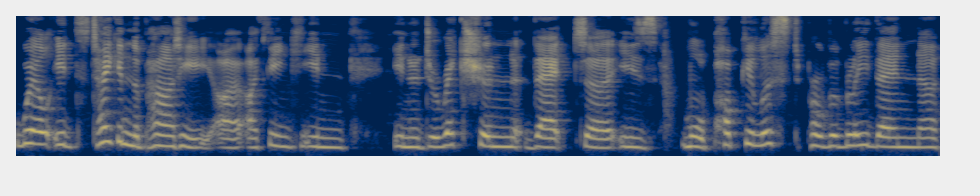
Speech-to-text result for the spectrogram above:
Well, it's taken the party, I think, in in a direction that uh, is more populist, probably, than uh,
